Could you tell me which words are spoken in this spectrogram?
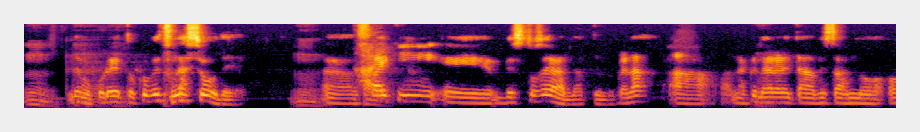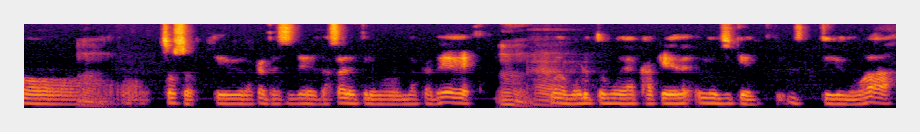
うん。うん。でもこれ特別な省で、うん。あーはい最近、えーベストセラーになってるのかな？あー亡くなられた安倍さんの、お著書っていうような形で出されてるものの中で、うん。まあ、森友や家計の事件っていうのは、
